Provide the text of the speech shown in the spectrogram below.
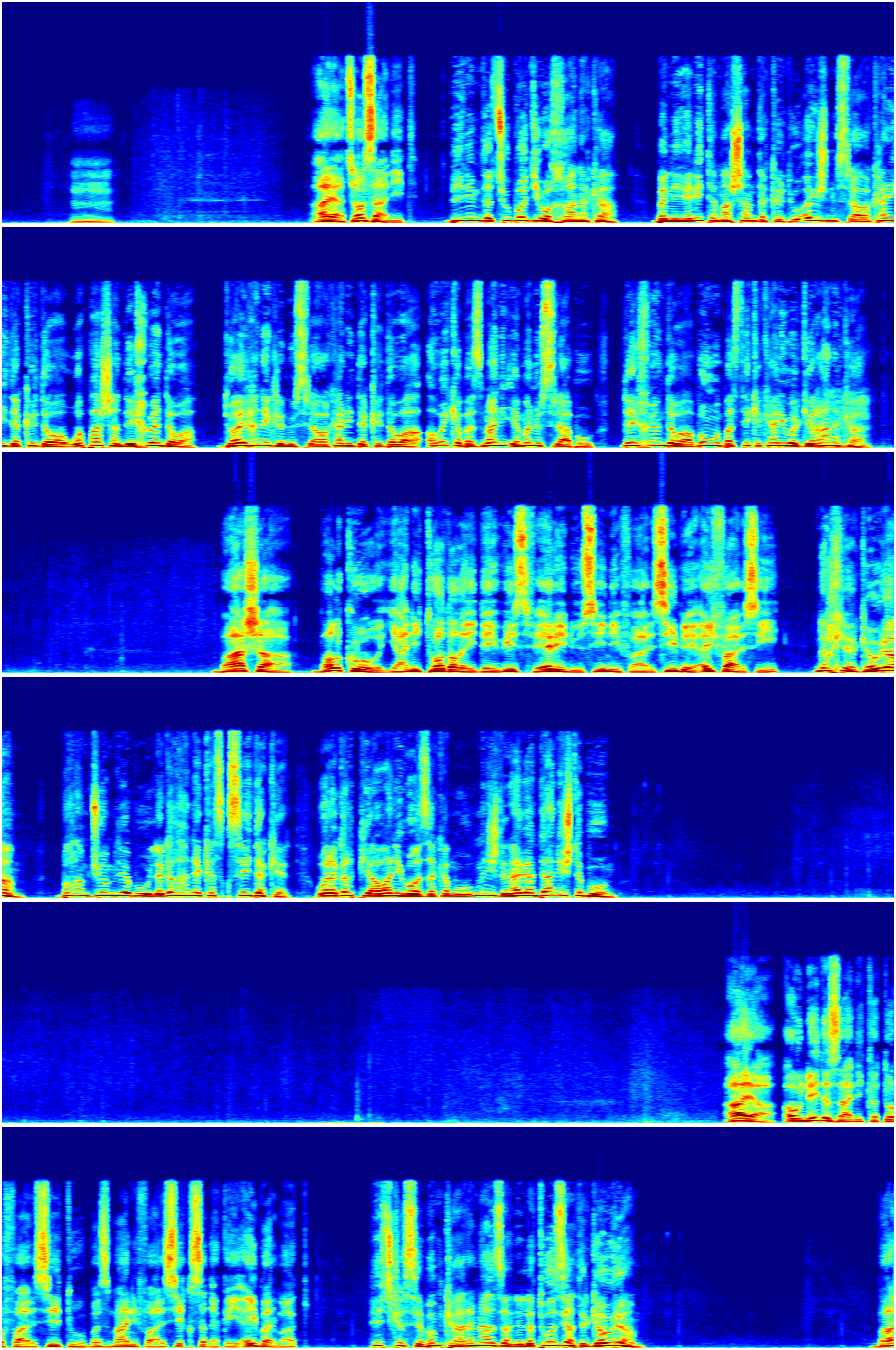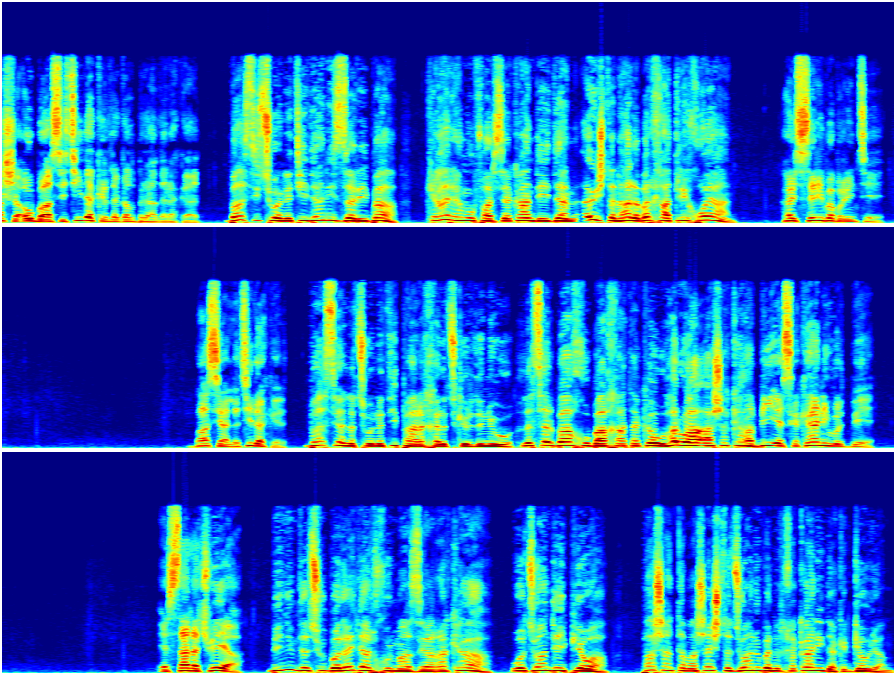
ئایا چۆن زانیت؟ بینیم دەچوو بۆ دیوەخانەکە بە نهێنی تەماشام دەکرد و ئەویش نووسراوەکانی دەکردەوە و پاشان دەی خوێندەوە دوای هەنێک لە نووسراوەکانی دەکردەوە ئەوەی کە بە زمانی ئێمە نووسرا بوو دەی خوێندەوە بۆ مەبەستی کە کاری وەرگێڕانەکار باشە بەڵکو ینی تۆ دەڵێ دەیویست فێری نووسینی فارسی بێ ئەی فارسی نەخێر گەورم بەڵام گوێم لێ بوو لەگەڵ هەنێک کەس قسەی دەکرد و لەگەڵ پیاوانی هۆزەکەم و منیش لە ناویان دانیشتبووم. ئایا ئەو نەیدەزانی کە تۆ فارسیت و بە زمانی فارسی قسە دەکەی ئەی بەرمەک؟ هیچ کەسێ بەم کارە نازانێت لە تۆ زیاتر گەورەم. باشە ئەو باسی چی دەکرد لەگەڵ برادەرەکەت؟ باسی چۆنێتی دانی زەریبە کە هەر هەموو فارسەکان دەیدەن ئەویش تەنها لەبەر خاتری خۆیان. هەی سەری بە برینچێ باسیان لە چی دەکرد؟ باسیان لە چۆنەتی پارە خەرجکردن و لەسەر باخ و باخاتەکە و هەروەها ئاشەکان ڕەبی ئێسکەکانی ورد بێ ئێستا لە کوێیە؟ بینیم دەچوو بۆ لای دار خورما زێڕەکە وە جوان دەی پێوە پاشان تەماشای شتە جوان و بە نرخەکانی دەکرد گەورەم.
